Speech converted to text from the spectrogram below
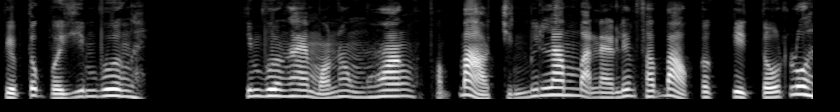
tiếp tục với Diêm Vương này. Diêm Vương hai món hồng hoang, pháp bảo 95 bạn này lên pháp bảo cực kỳ tốt luôn.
